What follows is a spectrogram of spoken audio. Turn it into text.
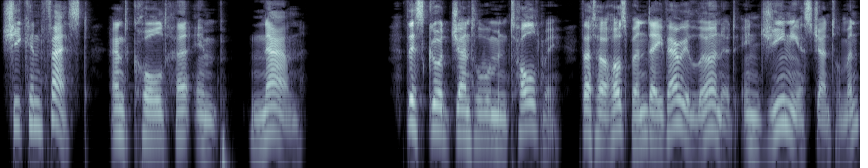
she confessed and called her imp Nan. This good gentlewoman told me that her husband, a very learned, ingenious gentleman,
